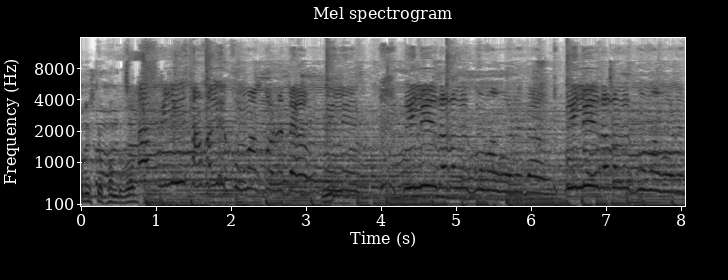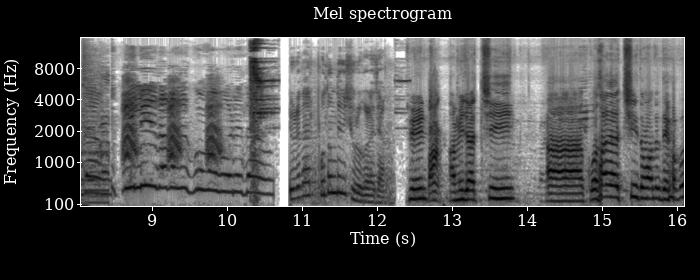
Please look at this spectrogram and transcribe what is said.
পুলিশকে ফোন দেবো? প্লিজ আমাকে ক্ষমা করে দাও প্লিজ প্লিজ আমাকে ক্ষমা করে দাও প্লিজ আমাকে ক্ষমা করে দাও প্লিজ আমাকে ক্ষমা করে দাও। ভিডিওটা তার প্রথম থেকে শুরু করা যাক। আমি যাচ্ছি কোথায় যাচ্ছি তোমাদের দেখাবো?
